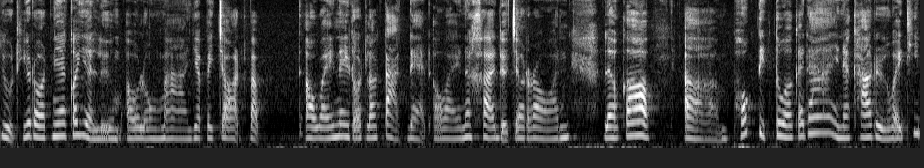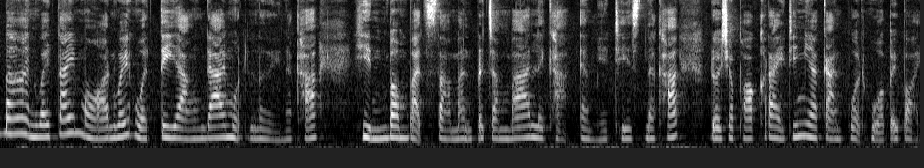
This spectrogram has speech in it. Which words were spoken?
อยู่ที่รถเนี่ยก็อย่าลืมเอาลงมา อย่าไปจอดแบบ เอาไว้ในรถแล้วตากแดดเอาไว้นะคะ เดี๋ยวจะร้อน แล้วก็พกติดตัวก็ได้นะคะ หรือไว้ที่บ้านไว้ใต้หมอนไว้หัวเตียงได้หมดเลยนะคะ หินบำบัดสามัญประจำบ้านเลยค่ะแอมเมทิสนะคะ โดยเฉพาะใครที่มีอาการปวดหัวบ่อย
